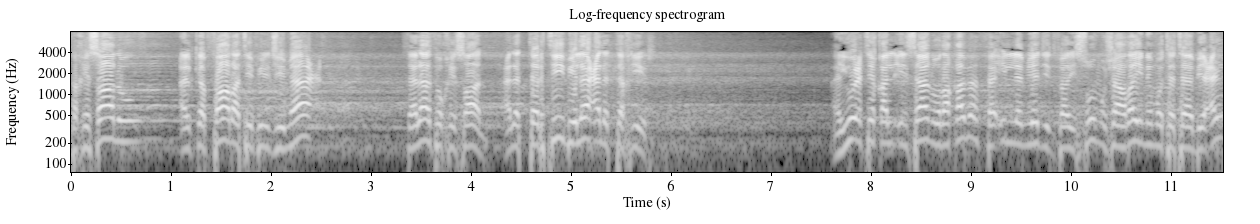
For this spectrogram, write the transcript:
فخصال الكفارة في الجماع ثلاث خصال على الترتيب لا على التخيير. أن يعتق الإنسان رقبة فإن لم يجد فيصوم شهرين متتابعين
